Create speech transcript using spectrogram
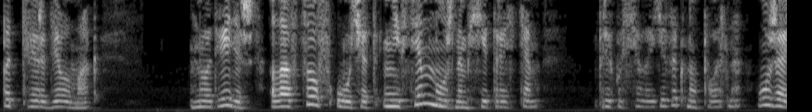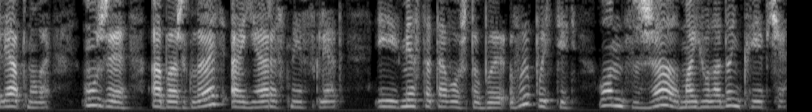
подтвердил маг. «Ну вот видишь, ловцов учат не всем нужным хитростям. Прикусила язык, но поздно. Уже ляпнула. Уже обожглась о яростный взгляд. И вместо того, чтобы выпустить, он сжал мою ладонь крепче.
